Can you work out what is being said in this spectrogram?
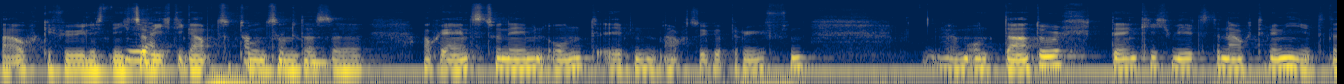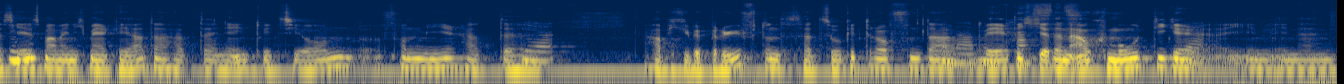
Bauchgefühl ist nicht so wichtig abzutun, abzutun. sondern das äh, auch ernst zu nehmen und eben auch zu überprüfen. Ähm, und dadurch, denke ich, wird es dann auch trainiert. Dass mhm. jedes Mal, wenn ich merke, ja, da hat eine Intuition von mir, hat, äh, ja. habe ich überprüft und es hat zugetroffen, da genau, werde ich ja dann auch mutiger ja. in, in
